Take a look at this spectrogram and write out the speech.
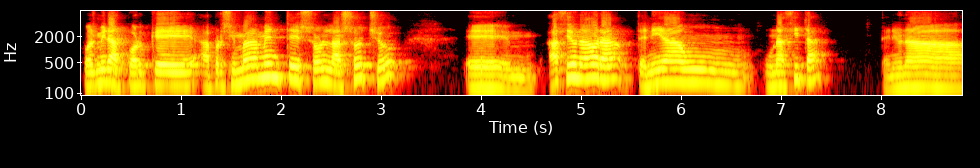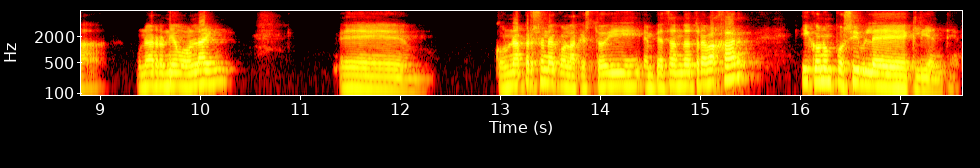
Pues mirad, porque aproximadamente son las 8. Eh, hace una hora tenía una cita tenía una, reunión online eh, con una persona con la que estoy empezando a trabajar y con un posible cliente.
